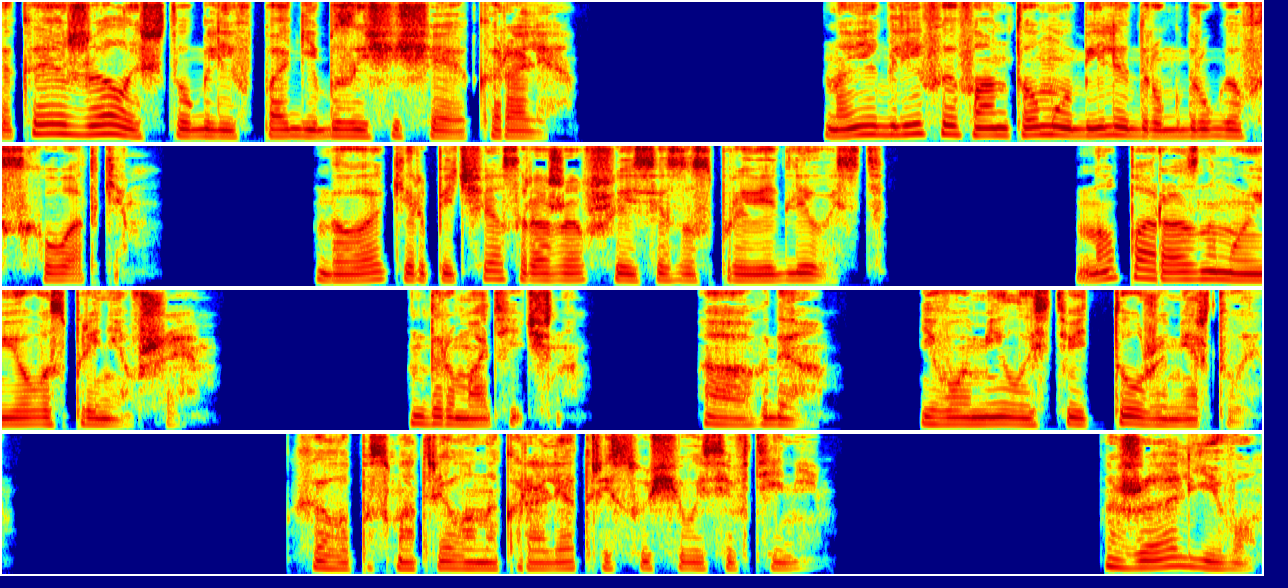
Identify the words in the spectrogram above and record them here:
Какая жалость, что Глиф погиб, защищая короля. Но и Глиф и фантом убили друг друга в схватке. Два кирпича, сражавшиеся за справедливость, но по-разному ее воспринявшие. Драматично. Ах да, его милость ведь тоже мертвы. Хэлла посмотрела на короля, трясущегося в тени. Жаль его.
